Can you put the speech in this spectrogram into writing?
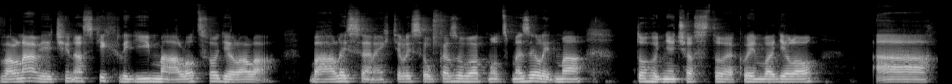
valná většina z těch lidí málo co dělala. Báli se, nechtěli se ukazovat moc mezi lidma, to hodně často jako jim vadilo a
